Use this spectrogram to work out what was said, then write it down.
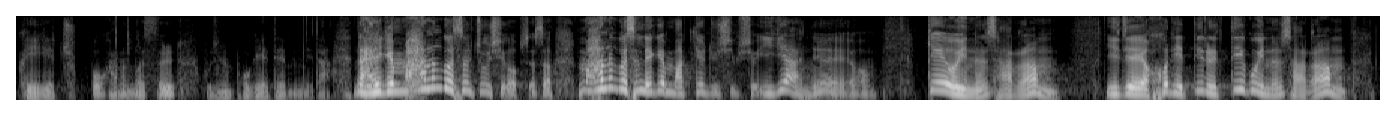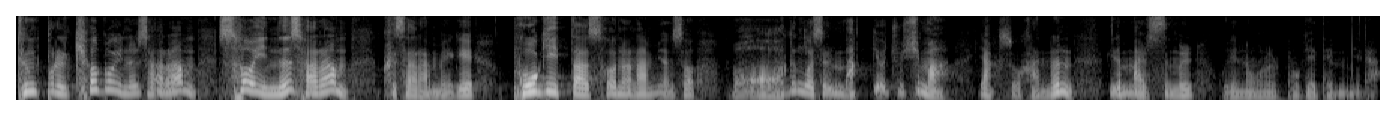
그에게 축복하는 것을 우리는 보게 됩니다. 나에게 많은 것을 주시옵소서. 많은 것을 내게 맡겨 주십시오. 이게 아니에요. 깨어 있는 사람, 이제 허리에 띠를 띠고 있는 사람, 등불을 켜고 있는 사람, 서 있는 사람, 그 사람에게 복이 있다 선언하면서 모든 것을 맡겨 주시마 약속하는 이런 말씀을 우리는 오늘 보게 됩니다.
